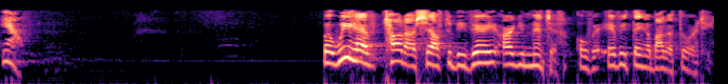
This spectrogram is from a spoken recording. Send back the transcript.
Yeah. But we have taught ourselves to be very argumentative over everything about authority.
